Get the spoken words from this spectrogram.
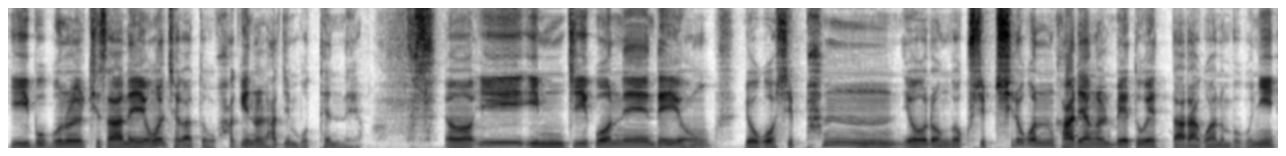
이 부분을 기사 내용을 제가 또 확인을 하지 못했네요. 어, 이 임직원의 내용, 요것이 판, 요런 거, 97억 원 가량을 매도했다라고 하는 부분이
